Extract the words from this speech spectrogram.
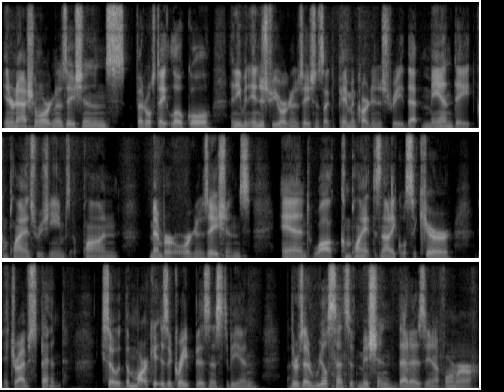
international organizations, federal, state, local, and even industry organizations like the payment card industry that mandate compliance regimes upon member organizations. And while compliant does not equal secure, it drives spend. So the market is a great business to be in. There's a real sense of mission that as you know former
